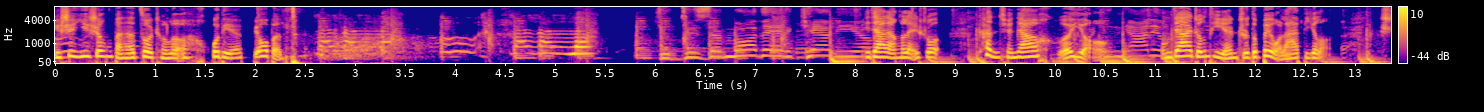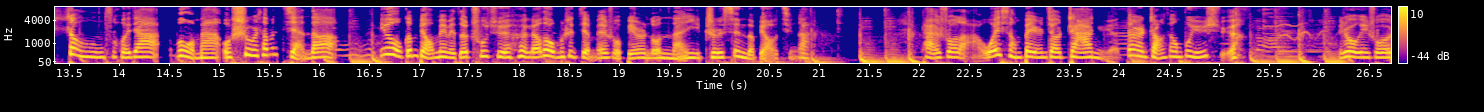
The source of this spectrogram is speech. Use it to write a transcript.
于是医生把它做成了蝴蝶标本。”一家两个磊说：“看全家合影，我们家整体颜值都被我拉低了。上次回家问我妈，我是不是他们捡的？因为我跟表妹每次出去 聊到我们是姐妹的时候，别人都难以置信的表情啊。他还说了啊，我也想被人叫渣女，但是长相不允许。没事，我跟你说，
